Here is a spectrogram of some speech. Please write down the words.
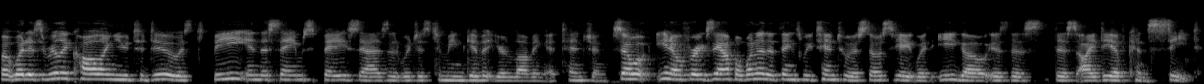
But what it's really calling you to do is to be in the same space as it, which is to mean give it your loving attention. So, you know, for example, one of the things we tend to associate with ego is this this idea of conceit.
